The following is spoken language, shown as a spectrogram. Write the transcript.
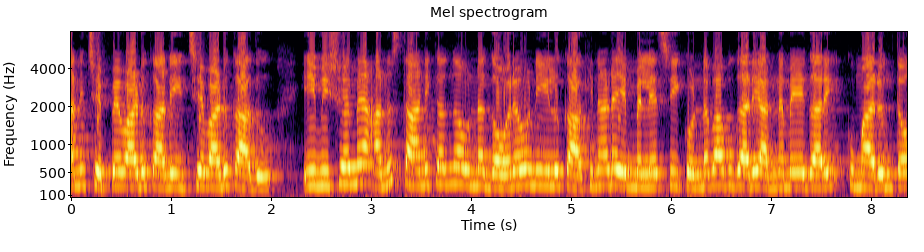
అని చెప్పేవాడు కానీ ఇచ్చేవాడు కాదు. ఈ విషయమే అను స్థానికంగా ఉన్న గౌరవనీయులు కాకినాడ ఎమ్మెల్యే శ్రీ కొండబాబు గారి అన్నమయ్య గారి కుమారునితో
